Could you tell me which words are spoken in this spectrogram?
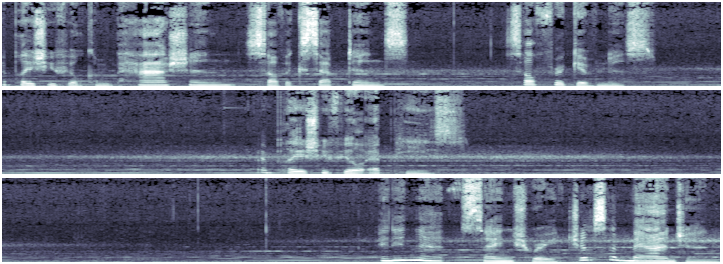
a place you feel compassion, self acceptance, self forgiveness, a place you feel at peace. And in that sanctuary, just imagine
